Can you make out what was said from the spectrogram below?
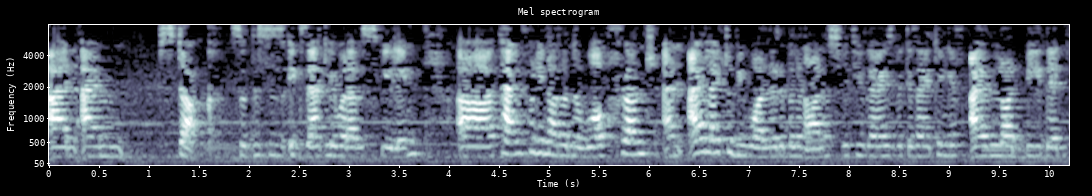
and i'm stuck. So this is exactly what I was feeling. Uh, thankfully not on the work front and I like to be vulnerable and honest with you guys because I think if I will not be then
